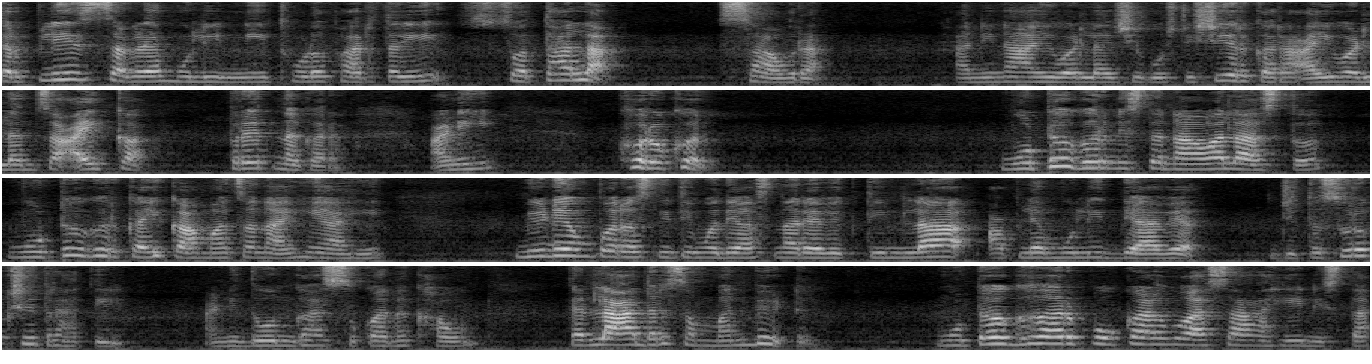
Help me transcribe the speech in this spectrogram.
तर प्लीज सगळ्या मुलींनी थोडंफार तरी स्वतःला सावरा आणि ना आईवडिलांची गोष्टी शेअर करा आईवडिलांचं ऐका प्रयत्न करा. आणि खरोखर मोठं घर नुसतं नावाला असतं मोठं घर काही कामाचं नाही आहे. मीडियम परिस्थितीमध्ये असणाऱ्या व्यक्तींना आपल्या मुली द्याव्यात जिथं सुरक्षित राहतील. आणि दोन घास सुकानं खाऊन त्यांना आदर सन्मान भेटेल. मोठं घर पोकाळ व असा आहे निसता.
